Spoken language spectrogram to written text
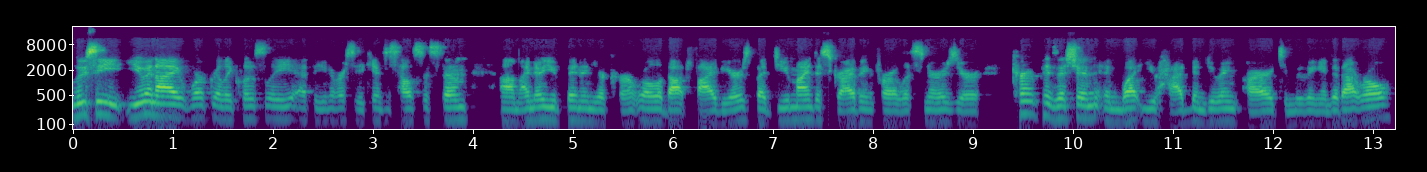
Lucy, you and I work really closely at the University of Kansas Health System. Um, I know you've been in your current role about five years, but do you mind describing for our listeners your current position and what you had been doing prior to moving into that role?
